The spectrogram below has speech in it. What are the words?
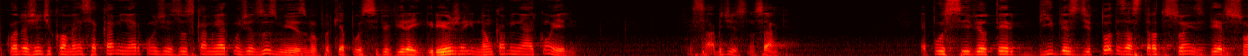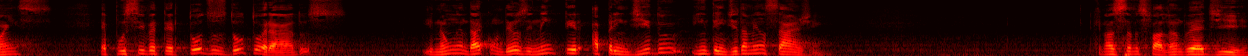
e quando a gente começa a caminhar com Jesus, caminhar com Jesus mesmo, porque é possível vir à igreja e não caminhar com Ele. Você sabe disso, não sabe? É possível ter Bíblias de todas as traduções, versões. É possível ter todos os doutorados e não andar com Deus e nem ter aprendido e entendido a mensagem. O que nós estamos falando é de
